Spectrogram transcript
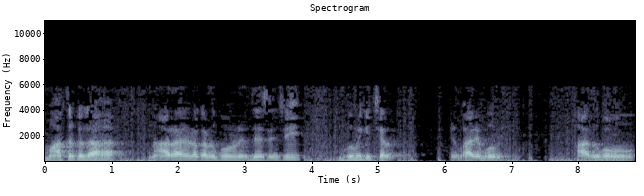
మాతృకగా నారాయణుడు ఒక రూపమును నిర్దేశించి భూమికి ఇచ్చారు. భార్య భూమి. ఆ రూపము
